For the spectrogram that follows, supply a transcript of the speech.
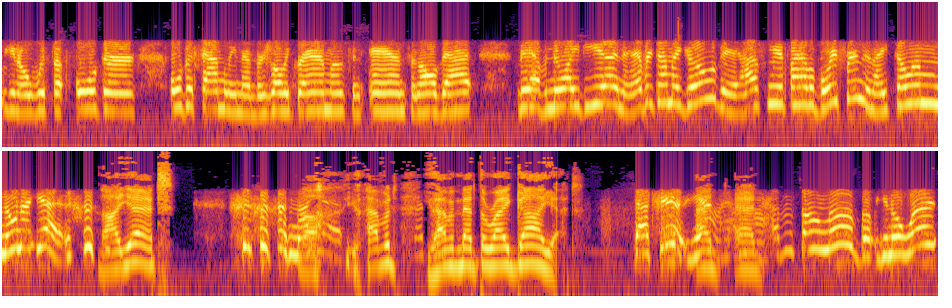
you know with the older older family members all the grandmas and aunts and all that they have no idea and every time I go they ask me if I have a boyfriend and I tell them no not yet Not yet. not Uh, yet you haven't you haven't met the right guy yet. That's it. Yeah, And- I, haven't, and- I haven't found love, but you know what?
